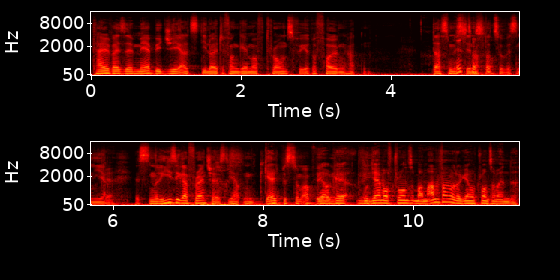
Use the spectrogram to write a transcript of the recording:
teilweise mehr Budget als die Leute von Game of Thrones für ihre Folgen hatten. Das müsst Ist ihr das noch so? dazu wissen. Ja, Okay. es ist ein riesiger Franchise. Die hatten Geld bis zum Abwägen. Ja, okay. Wie Game of Thrones am Anfang oder Game of Thrones am Ende?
